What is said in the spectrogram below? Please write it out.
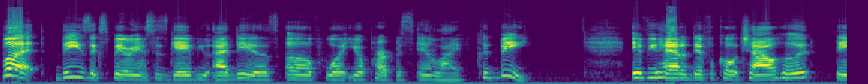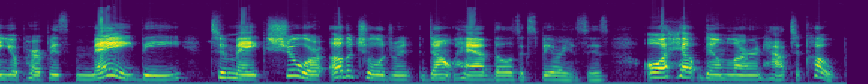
But these experiences gave you ideas of what your purpose in life could be. If you had a difficult childhood, then your purpose may be to make sure other children don't have those experiences or help them learn how to cope.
